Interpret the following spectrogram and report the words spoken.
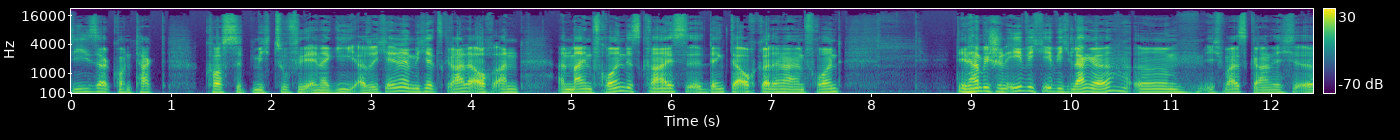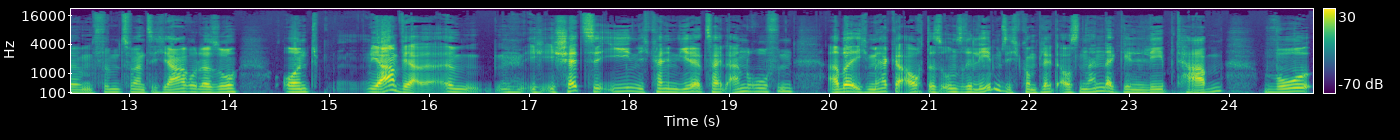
dieser Kontakt kostet mich zu viel Energie. Also ich erinnere mich jetzt gerade auch an, an meinen Freundeskreis, äh, denke da auch gerade an einen Freund, den habe ich schon ewig, ewig lange, ähm, ich weiß gar nicht, ähm, 25 Jahre oder so. Und ja, wir, ähm, ich, ich schätze ihn, ich kann ihn jederzeit anrufen, aber ich merke auch, dass unsere Leben sich komplett auseinandergelebt haben, wo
